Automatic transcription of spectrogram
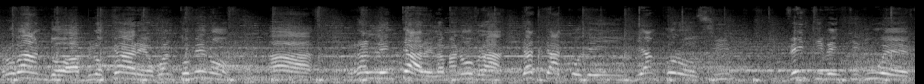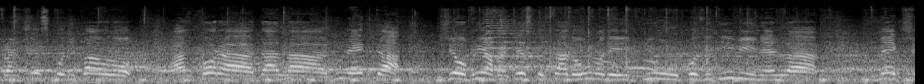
provando a bloccare o quantomeno a rallentare la manovra d'attacco dei biancorossi 20-22 Francesco Di Paolo ancora dalla lunetta. Dicevo prima Francesco è stato uno dei più positivi nel match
